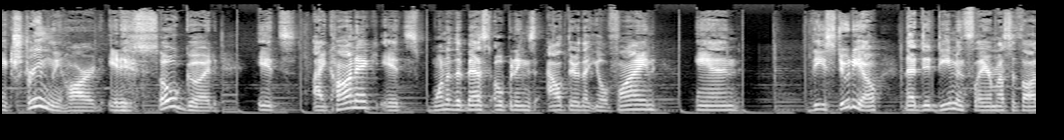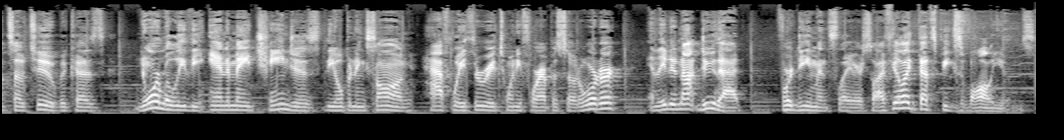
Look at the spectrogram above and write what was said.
extremely hard. It is so good. It's iconic. It's one of the best openings out there that you'll find. And the studio that did Demon Slayer must have thought so too, because normally the anime changes the opening song halfway through a 24 episode order, and they did not do that for Demon Slayer. So I feel like that speaks volumes.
